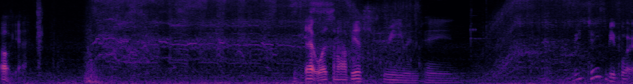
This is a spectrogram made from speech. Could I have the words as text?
Oh yeah. That wasn't obvious. Scream in pain. What are you chasing me for?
